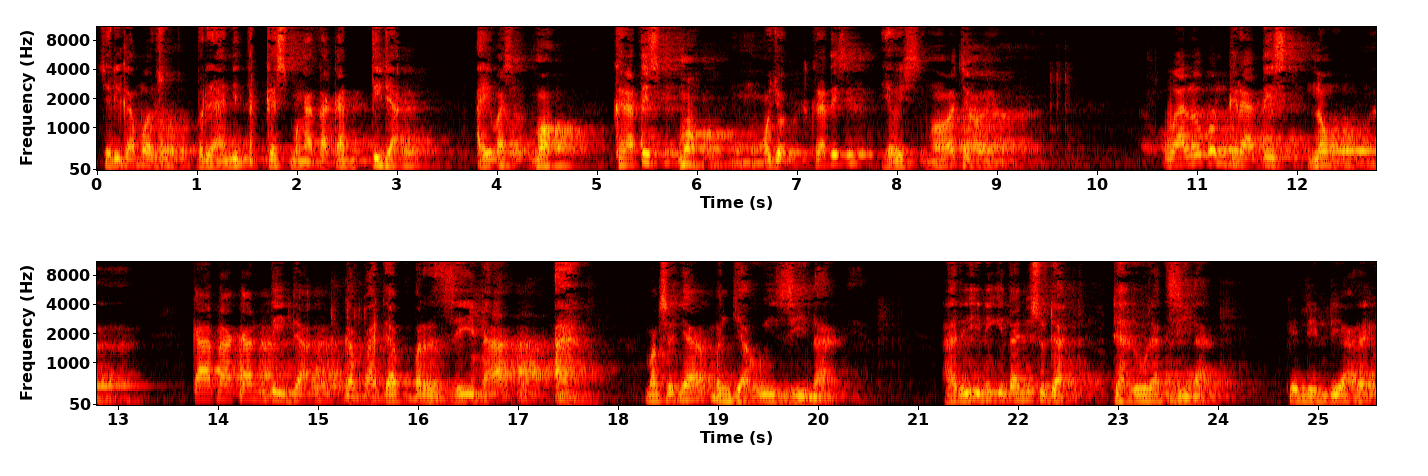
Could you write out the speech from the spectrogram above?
jadi kamu harus berani tegas mengatakan tidak. Ayo mas, mau gratis, mau ojo gratis, ya wis ojo. Walaupun gratis, no. Katakan tidak kepada perzinaan. Maksudnya menjauhi zina. Hari ini kita ini sudah darurat zina. Kendindi arek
